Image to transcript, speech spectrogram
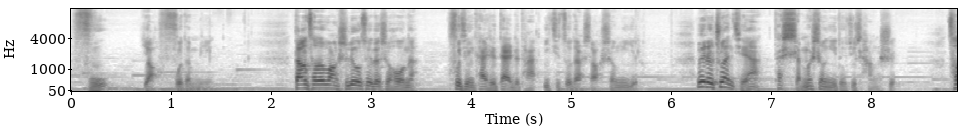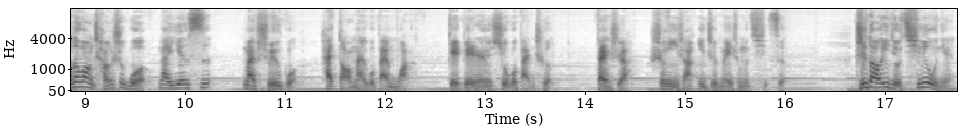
福要福得明。当曹德旺十六岁的时候呢，父亲开始带着他一起做点小生意了。为了赚钱啊，他什么生意都去尝试。曹德旺尝试过卖烟丝、卖水果，还倒卖过白木耳，给别人修过板车。但是啊，生意上一直没什么起色。直到一九七六年，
